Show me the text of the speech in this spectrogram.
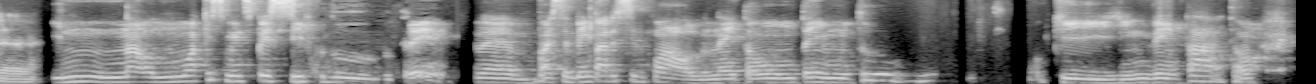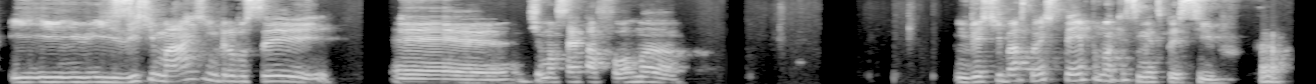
É. E na, no aquecimento específico do, do treino, é, vai ser bem parecido com a aula, né? Então não tem muito o que inventar. Então, e, e existe margem para você, é, de uma certa forma, investir bastante tempo no aquecimento específico. Tá?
